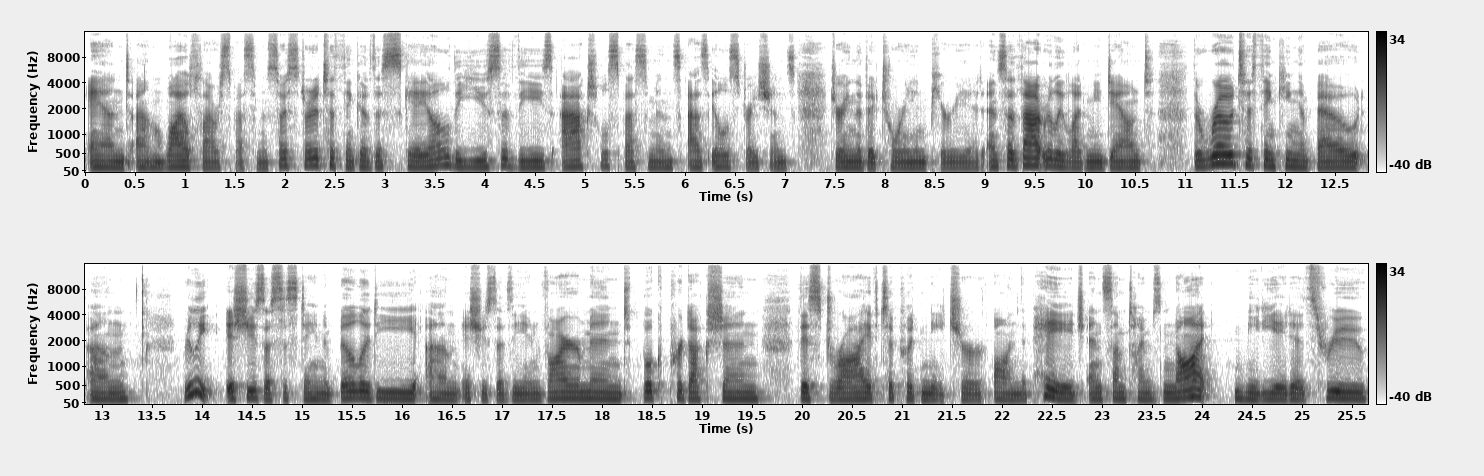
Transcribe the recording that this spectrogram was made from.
and um, wildflower specimens. So I started to think of the scale, the use of these actual specimens as illustrations during the Victorian period. And so that really led me down the road to thinking about. Um, really issues of sustainability, um, issues of the environment, book production, this drive to put nature on the page, and sometimes not mediated through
